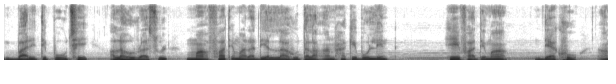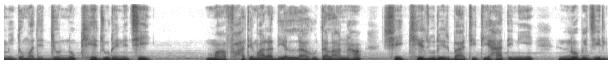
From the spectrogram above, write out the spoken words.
বাড়িতে পৌঁছে আল্লাহর রাসুল মা ফাতেমা রাদিয়াল্লাহু তালা আনহাকে বললেন, হে ফাতেমা, দেখো, আমি তোমাদের জন্য খেজুর এনেছি। মা ফাতেমা রাদিয়াল্লাহু তালা আনহা সেই খেজুরের বাটিটি হাতে নিয়ে নবীজির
